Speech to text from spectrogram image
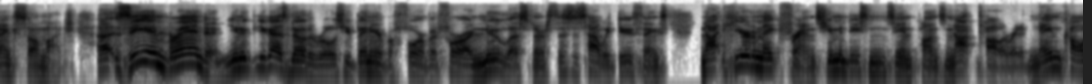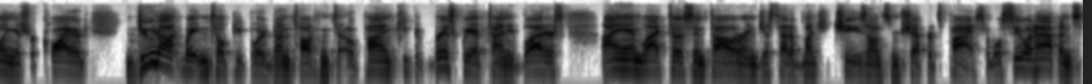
thanks so much. Uh, Z and Brandon, you you guys know the rules. You've been here before, but for our new listeners, this is how we do things. Not here to make friends. Human decency and puns not tolerated. Name calling is required. Do not wait until people are done talking to opine. Keep it brisk. We have tiny bladders. I am lactose intolerant just had a bunch of cheese on some shepherd's pie. So we'll see what happens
